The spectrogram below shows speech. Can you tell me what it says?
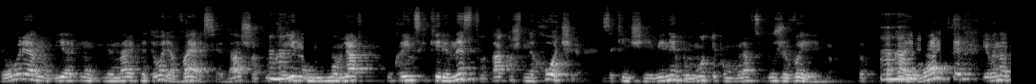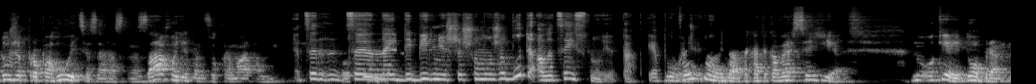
Теорія ну є ну не- навіть не теорія, версія, да, що. Україна, мовляв, українське керівництво також не хоче закінчення війни, бо йому типу, мовляв, це дуже вигідно. Тобто така є версія, і вона дуже пропагується зараз на заході, там, зокрема, там Це, це найдебільніше, що може бути, але це існує. Так, я Ну, погоджуюсь. ну, да, така, така версія є. Ну окей, добре.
